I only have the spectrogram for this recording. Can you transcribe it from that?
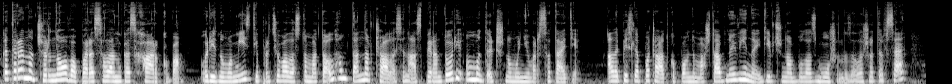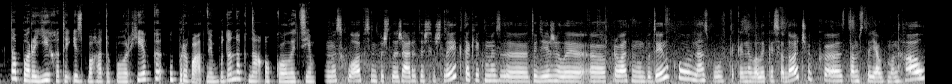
Катерина Чернова, переселенка з Харкова. У рідному місті працювала стоматологом та навчалася на аспірантурі у медичному університеті. Але після початку повномасштабної війни дівчина була змушена залишити все та переїхати із багатоповерхівки у приватний будинок на околиці. Ми з хлопцем пішли жарити шашлик, так як ми тоді жили е, в приватному будинку. У нас був такий невеликий садочок, е, там стояв мангал.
